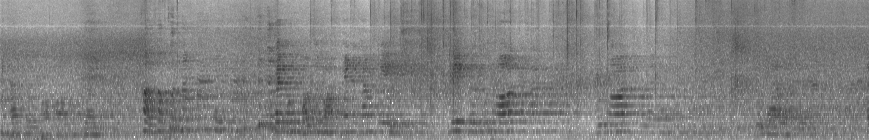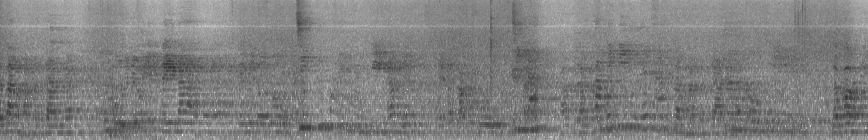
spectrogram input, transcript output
นะครับต้องขอขอบคุณด้วยขอขอบคุณมากมากๆเลยค่ะแต่คุณขอสมองเพชรนะครับที่ นี่คือคุณออสนครับคุณออสอะไรนะคุณยาอะไรนะแล้วตั้งหัดประจันครับคุณเดี๋ยวยังตีได้นะตีไม่โดนลูกจริงหรือเปล่าจริงครับเดี๋ยวเดี๋ยวต้องขับไปดูจริงนะครับครับทำให้พี่ดูด้วยนะตั้งหัดประจันครับโอเคแล้วก็นี่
